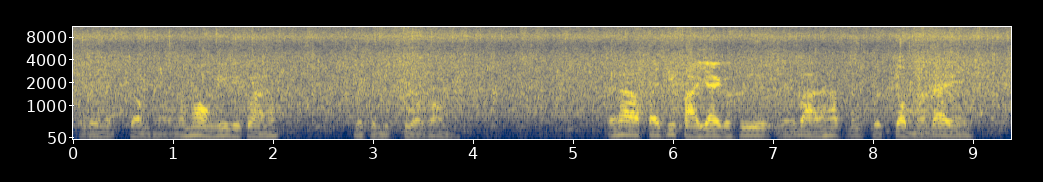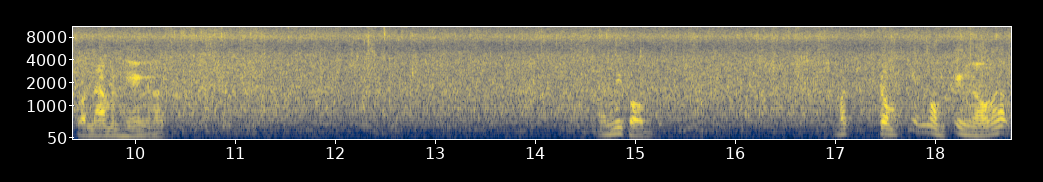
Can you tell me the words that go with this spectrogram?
ไปเดินมาจอมแถวน้ำห้องนี่ดีกว่าเนาะมันจะมีตัวก็แต่ถ้าไปที่ฝ่ายใหญ่ก็คืออย่างว่านะครับ มันเกิดจอมมาได้ก็น้ำมันแห้งครับ อันนี้ก็มักจมเก่งงอมเก่งเหงานะครับ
